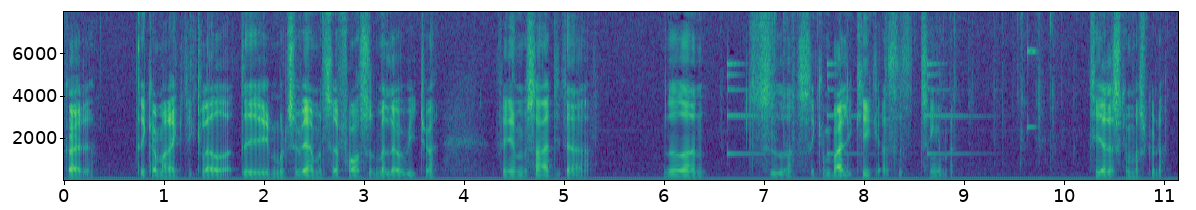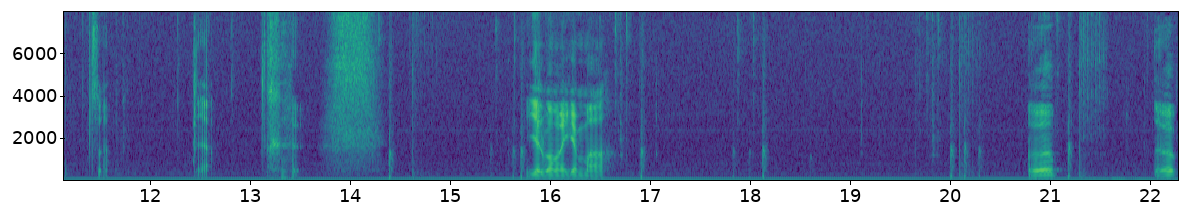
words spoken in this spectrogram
gør jeg det. Det gør mig rigtig glad, og det motiverer mig til at fortsætte med at lave videoer. For jamen, så har de der nederen sider, så kan man bare lige kigge, og så tænker man, de elsker mig sgu da. Så, ja. I hjælper mig igennem meget. Up. Yep.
